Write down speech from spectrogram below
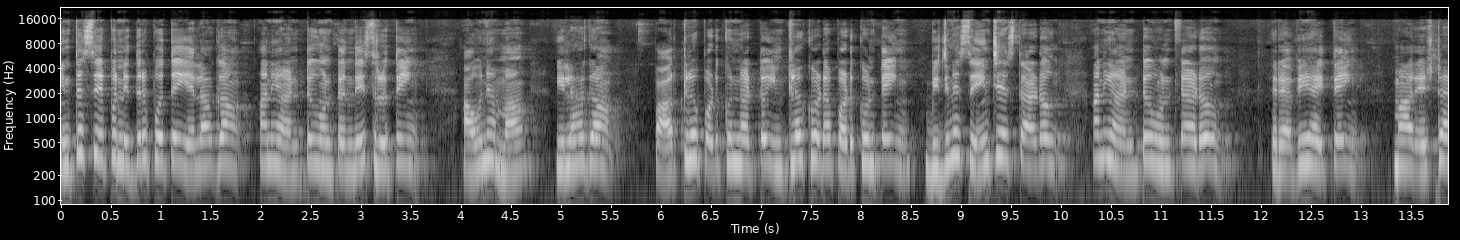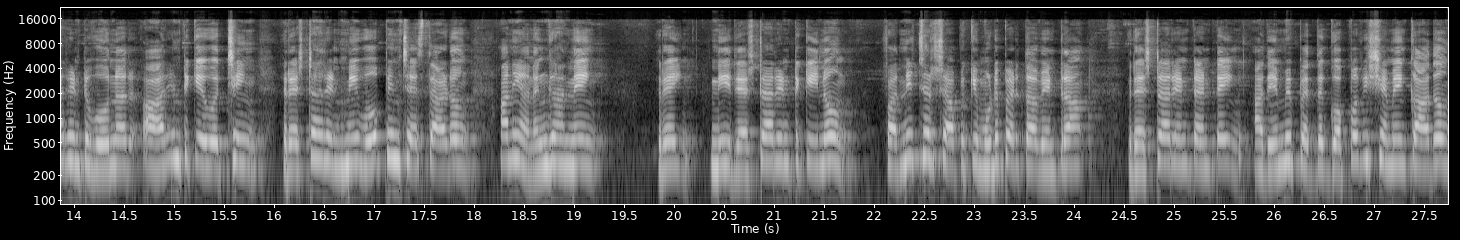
ఇంతసేపు నిద్రపోతే ఎలాగా? అని అంటూ ఉంటుంది శృతి. అవునమ్మా ఇలాగా పార్కులో పడుకున్నట్టు ఇంట్లో కూడా పడుకుంటే బిజినెస్ ఏం చేస్తాడో? అని అంటూ ఉంటాడు రవి అయితే. మా రెస్టారెంట్ ఓనర్ ఆరింటికి వచ్చి రెస్టారెంట్ని ఓపెన్ చేస్తాడు అని అనగానే. రే నీ రెస్టారెంట్కిను ఫర్నిచర్ షాపుకి ముడి పెడతావేంట్రా రెస్టారెంట్ అంటే అదేమి పెద్ద గొప్ప విషయమేం కాదు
